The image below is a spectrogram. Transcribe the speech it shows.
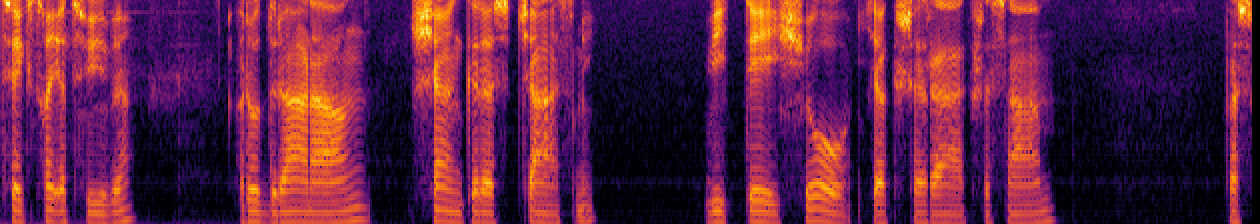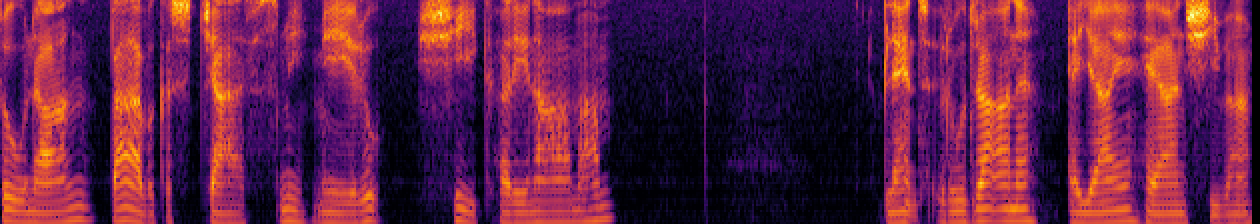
Tekst 23. Rudranang Shankaras Chasmi Vitesho Yaksharakshasam Prasunang Bhavakaschasmi Meru Shikharinamaham Blandt rudraerne er jeg herren Shiva.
